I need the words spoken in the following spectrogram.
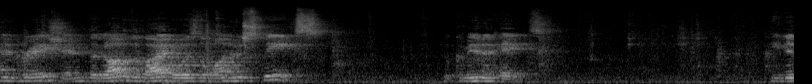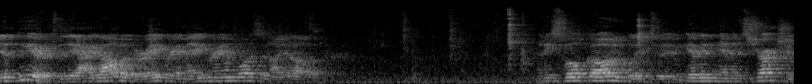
and creation, the God of the Bible is the one who speaks, who communicates. He did appear to the idolater Abraham. Abraham was an idolater. And he spoke audibly to him, giving him instruction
